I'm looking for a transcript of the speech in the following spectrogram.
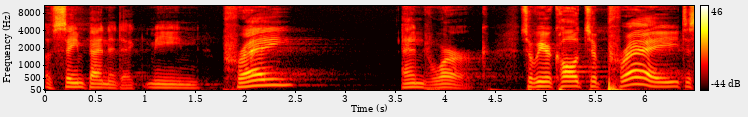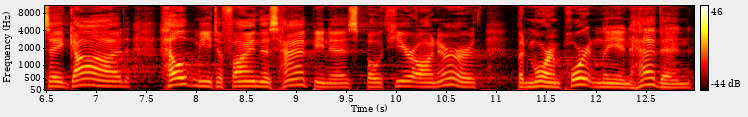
of St. Benedict mean pray and work. So we are called to pray, to say, God, help me to find this happiness both here on earth but more importantly in heaven.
